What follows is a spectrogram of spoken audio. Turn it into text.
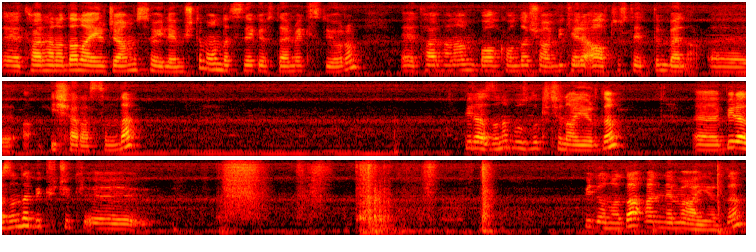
E, tarhanadan ayıracağımı söylemiştim. Onu da size göstermek istiyorum. E, tarhanam balkonda şu an bir kere alt üst ettim ben e, iş arasında. Birazını buzluk için ayırdım. E, birazını da bir küçük e, bidona da anneme ayırdım.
